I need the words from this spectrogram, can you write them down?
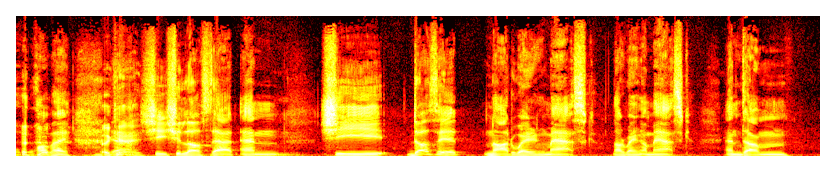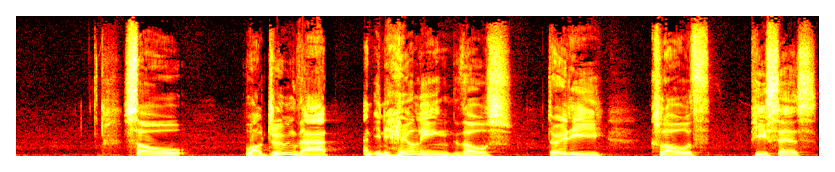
ผมขออภัย Okay. Yeah, she she loves that and she does it not wearing mask, not wearing a mask, and um, so while doing that and inhaling those dirty clothes pieces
